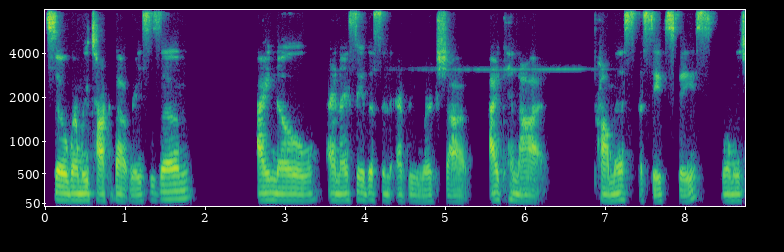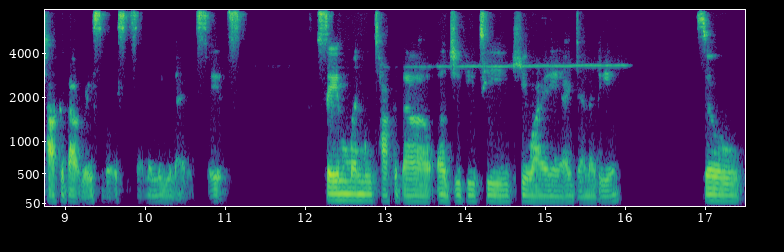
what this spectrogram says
so when we talk about racism, I know, and I say this in every workshop, I cannot promise a safe space when we talk about race and racism in the United States. Same when we talk about LGBTQIA identity. So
